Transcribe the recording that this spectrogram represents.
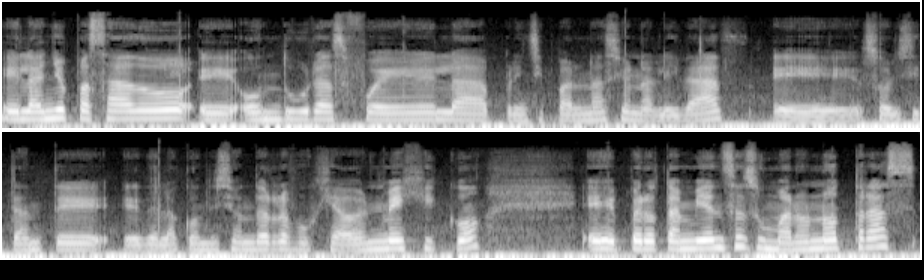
el año pasado eh, Honduras fue la principal nacionalidad solicitante de la condición de refugiado en México, pero también se sumaron otras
